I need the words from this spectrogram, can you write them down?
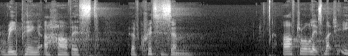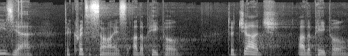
reaping a harvest of criticism. After all, it's much easier to criticize other people, to judge other people,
